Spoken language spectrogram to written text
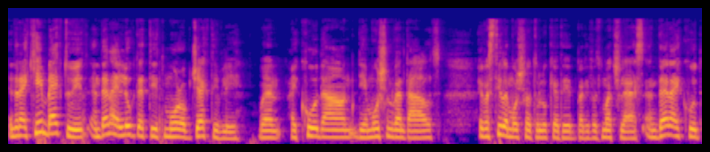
And then I came back to it and then I looked at it more objectively. When I cooled down, the emotion went out. It was still emotional to look at it, but it was much less. And then I could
